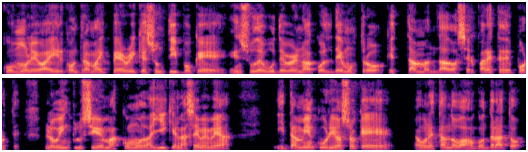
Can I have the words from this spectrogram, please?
cómo le va a ir contra Mike Perry, que es un tipo que en su debut de Bare demostró que está mandado a hacer para este deporte. Lo vi inclusive más cómodo allí que en las MMA. Y también curioso que, aún estando bajo contrato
